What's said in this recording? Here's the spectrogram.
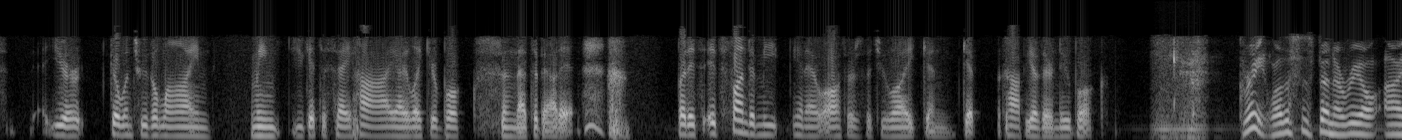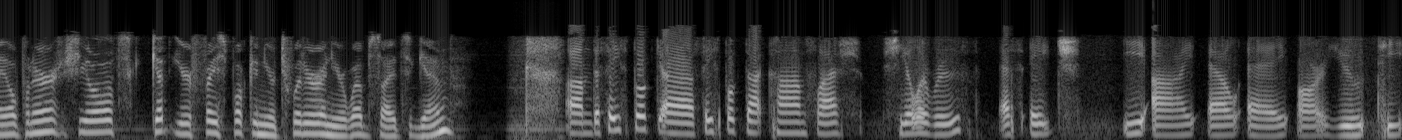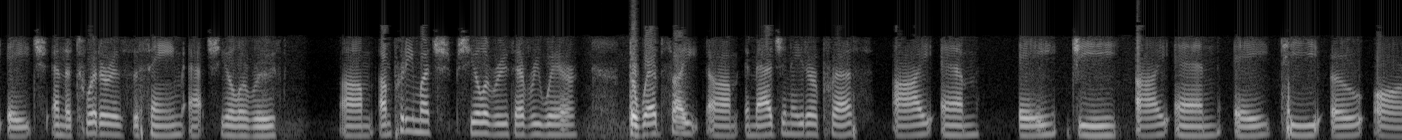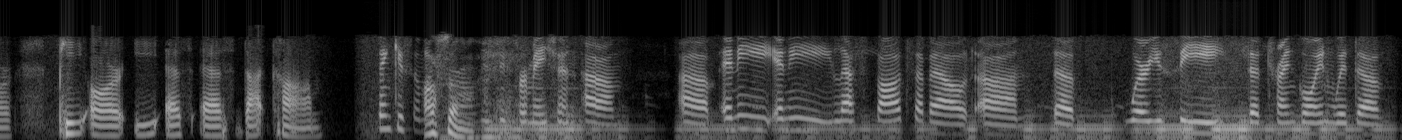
you're going through the line. I mean, you get to say hi, I like your books, and that's about it. but it's it's fun to meet you know authors that you like and get a copy of their new book. Great. Well, this has been a real eye opener. Sheila, let's get your Facebook and your Twitter and your websites again. Um, the Facebook, uh, facebook.com slash Sheila Ruth, S H E I L A R U T H, and the Twitter is the same at Sheila Ruth. Um, I'm pretty much Sheila Ruth everywhere. The website, um, Imaginator Press, I M a G I N A T O R P R E S S dot com. Thank you so much awesome. for all this information. Um, um, any any last thoughts about um, the where you see the trend going with the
